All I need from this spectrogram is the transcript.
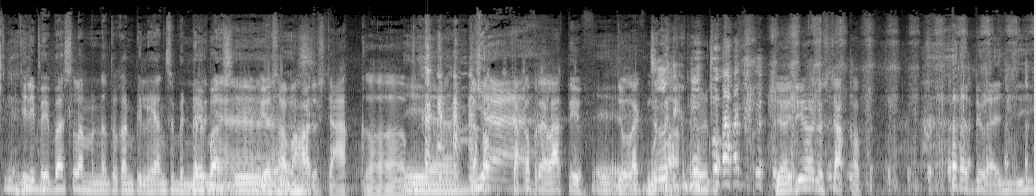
Jadi bebas lah menentukan pilihan sebenarnya. Bebas sih. Ya sama harus cakep. Iya. Cakep, Iya. cakep relatif, Iya. jelek mutlak. Jelek mutlak. Jadi harus cakep. Aduh anjing.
